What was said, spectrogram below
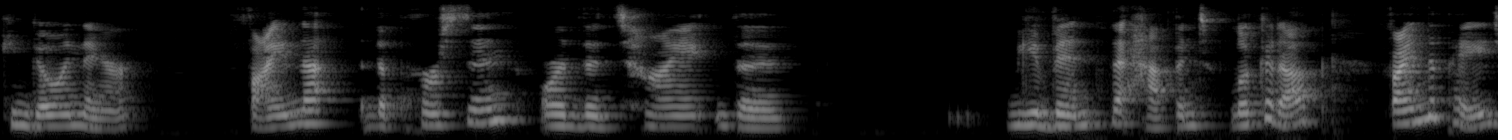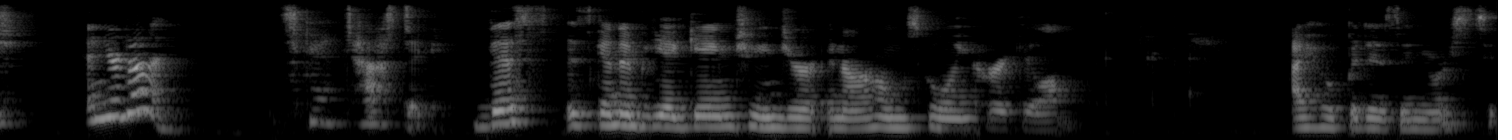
We can go in there, find that the person or the time the the event that happened, look it up, find the page, and you're done. It's fantastic. This is going to be a game changer in our homeschooling curriculum. I hope it is in yours too.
